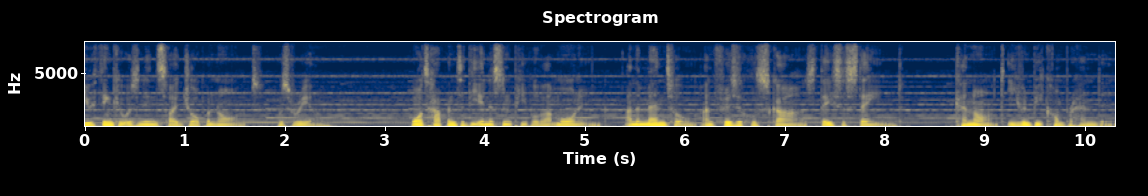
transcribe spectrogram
you think it was an inside job or not, was real. What happened to the innocent people that morning, and the mental and physical scars they sustained, cannot even be comprehended.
